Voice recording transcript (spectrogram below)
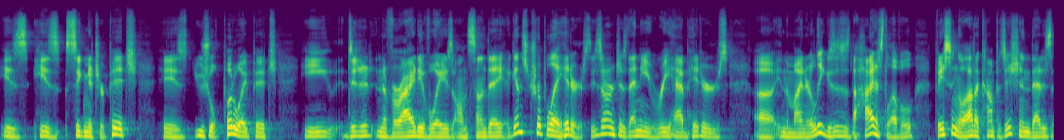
is his signature pitch, his usual put away pitch. He did it in a variety of ways on Sunday against AAA hitters. These aren't just any rehab hitters uh, in the minor leagues. This is the highest level, facing a lot of competition that is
